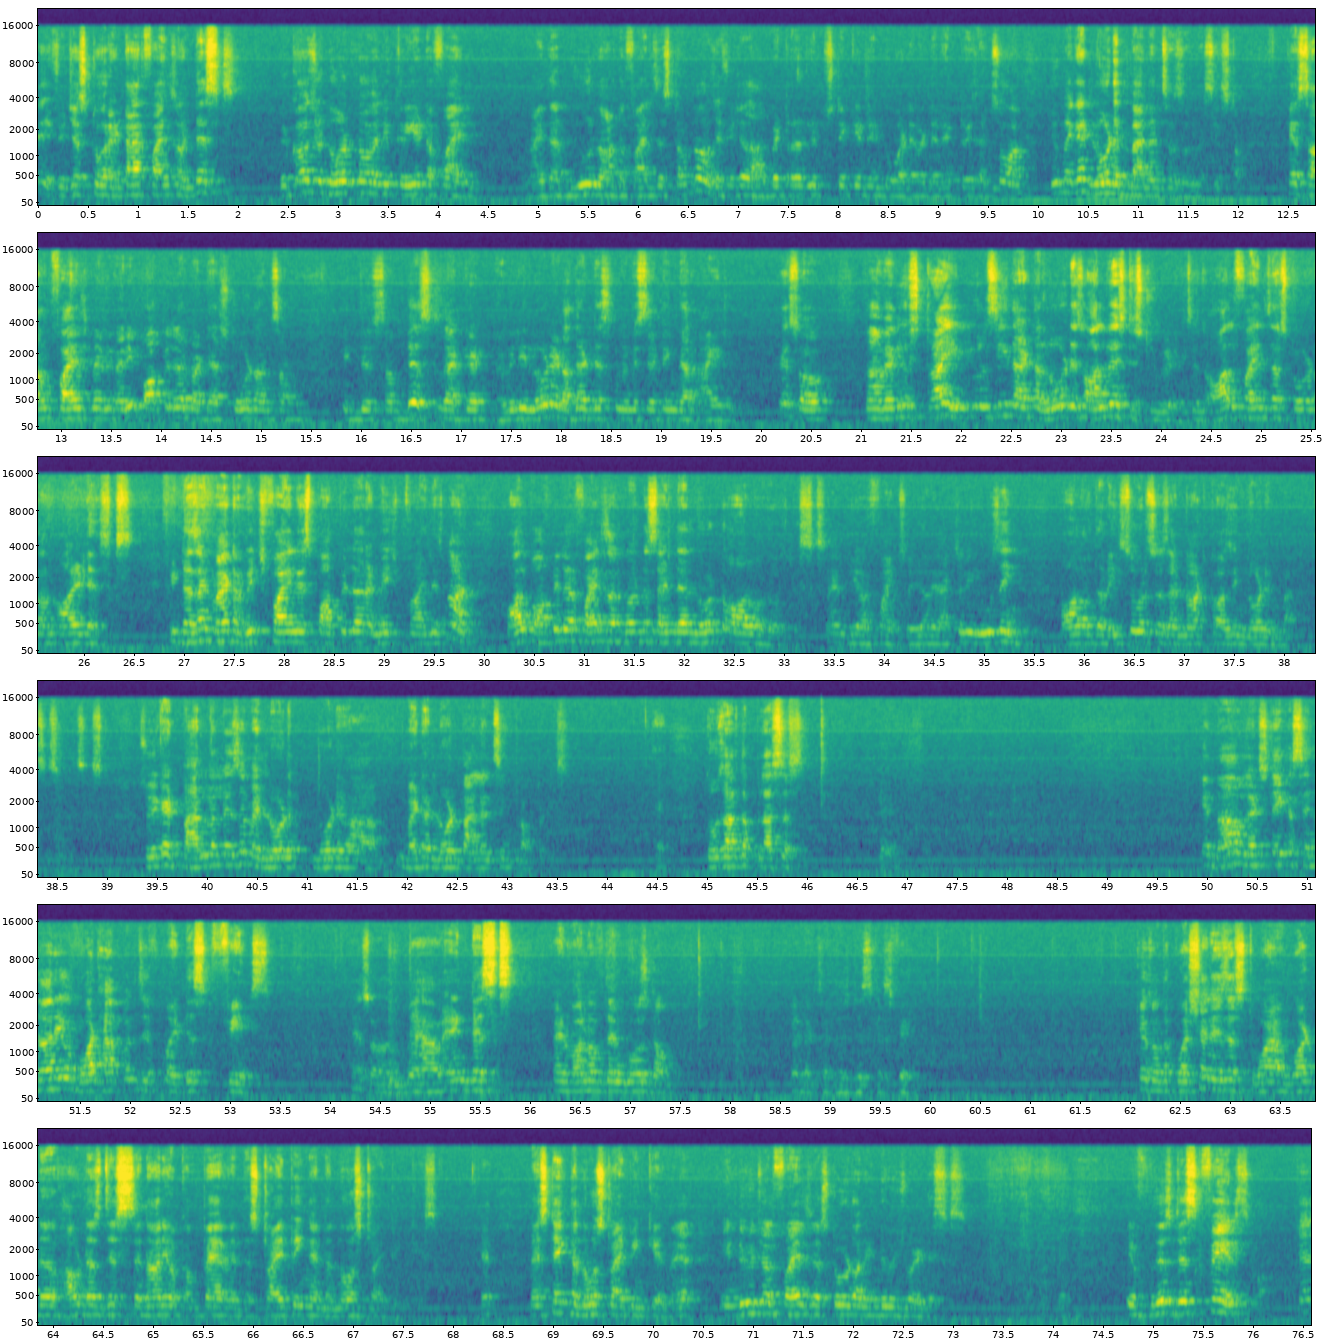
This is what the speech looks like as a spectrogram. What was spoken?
If you just store entire files on disks, because you don't know when you create a file neither you nor the file system knows. If you just arbitrarily stick it into whatever directories and so on, you may get load imbalances in the system. Okay, some files may be very popular, but they are stored on some in this, some disks that get heavily loaded. Other disks may be sitting there idle. Okay, so now when you stripe, you will see that the load is always distributed. Since all files are stored on all disks, it doesn't matter which file is popular and which file is not. All popular files are going to send their load to all of those disks, and you are fine. So you are actually using all of the resources and not causing load system. So you get parallelism and load, load, uh, better load balancing properties. Okay. Those are the pluses. Okay. Okay, now let's take a scenario of what happens if my disk fails. Okay, so may have n disks and one of them goes down. Okay, let's say this disk has failed. Okay, so the question is just wha- what, the- how does this scenario compare with the striping and the no striping let's take the no striping case where individual files are stored on individual disks. Okay. If this disk fails, okay,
